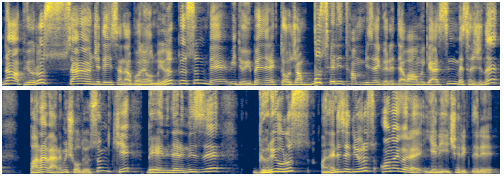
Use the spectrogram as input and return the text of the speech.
Ne yapıyoruz? Sen önce değilsen abone olmayı unutmuyorsun ve videoyu beğenerek de hocam bu seri tam bize göre devamı gelsin mesajını bana vermiş oluyorsun ki beğenilerinizi görüyoruz, analiz ediyoruz. Ona göre yeni içerikleri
